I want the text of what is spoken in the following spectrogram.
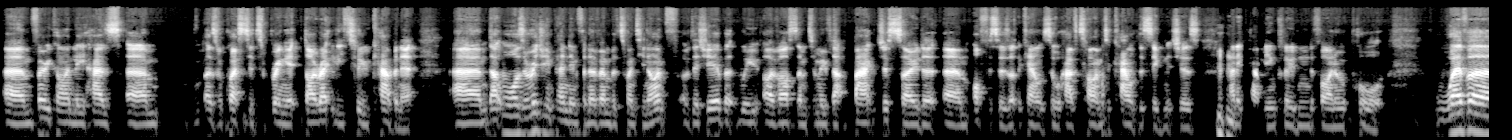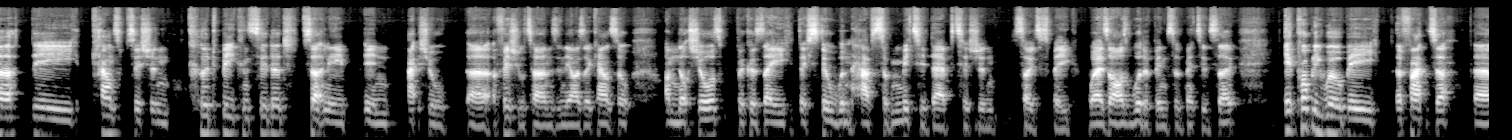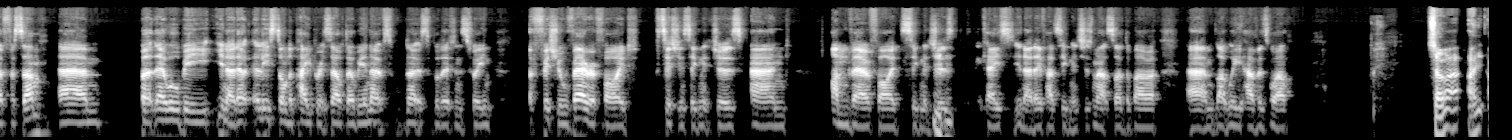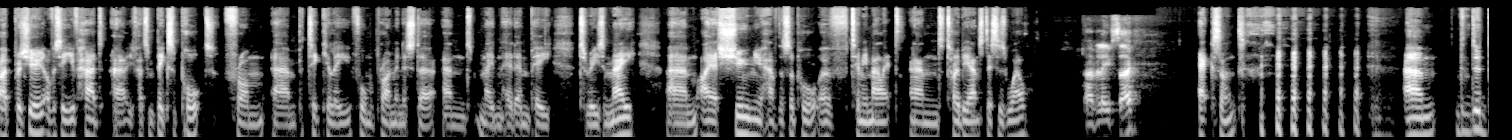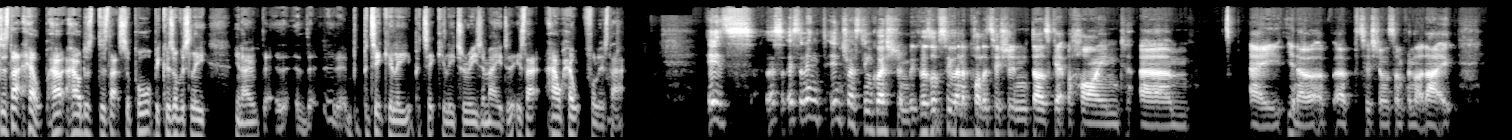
um, very kindly has um, has requested to bring it directly to cabinet. Um, that was originally pending for November 29th of this year, but we I've asked them to move that back just so that um, officers at the council have time to count the signatures mm-hmm. and it can be included in the final report. Whether the counter petition could be considered, certainly in actual uh, official terms in the ISO council, I'm not sure because they they still wouldn't have submitted their petition so to speak, whereas ours would have been submitted. So it probably will be a factor uh, for some, um, but there will be, you know, at least on the paper itself, there'll be a noticeable, noticeable difference between official verified petition signatures and unverified signatures. Mm-hmm. In case you know they've had signatures from outside the borough, um, like we have as well. So I, I, presume, obviously, you've had uh, you've had some big support from um, particularly former Prime Minister and Maidenhead MP Theresa May. Um, I assume you have the support of Timmy Mallett and Toby Anstis as well. I believe so. Excellent. um, d- does that help? How, how does does that support? Because obviously, you know, particularly particularly Theresa May. Is that how helpful is that? It's it's an interesting question because obviously when a politician does get behind um, a you know a, a petition or something like that, it,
